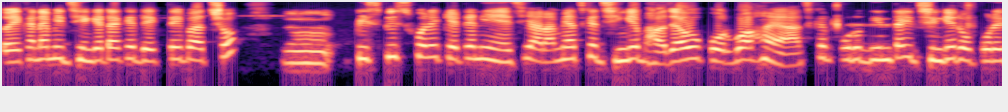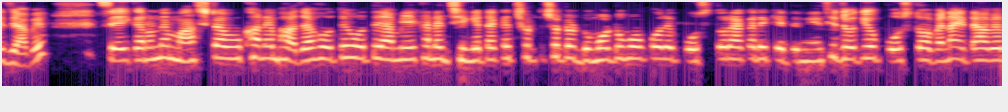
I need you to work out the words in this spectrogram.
তো এখানে আমি ঝিঙেটাকে দেখতেই পাচ্ছ পিস পিস করে কেটে নিয়েছি। আর আমি আজকে ঝিঙে ভাজাও করব হ্যাঁ আজকের পুরো দিনটাই ঝিঙের ওপরে যাবে। সেই কারণে মাছটা ওখানে ভাজা হতে হতে আমি এখানে ঝিঙেটাকে ছোট ছোট ডুমো ডুমো করে পোস্তর আকারে কেটে নিয়েছি। যদিও পোস্ত হবে না, এটা হবে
